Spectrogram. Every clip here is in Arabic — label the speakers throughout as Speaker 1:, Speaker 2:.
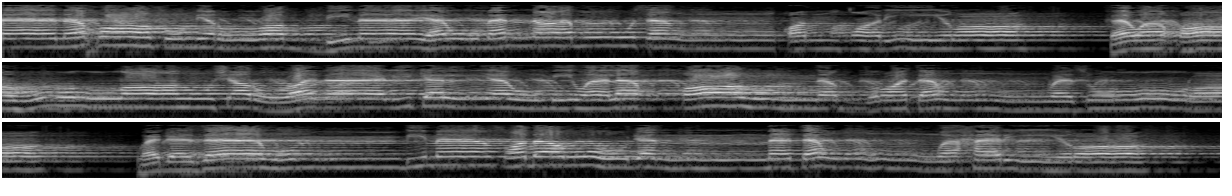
Speaker 1: إِنَّا نَخَافُ مِن رَّبِّنَا يَوْمًا عَبُوسًا قَمْطَرِيرًا فَوَقَاهُمُ اللَّهُ شَرَّ ذَلِكَ الْيَوْمِ وَلَقَّاهُمْ نَضْرَةً وَسُرُورًا وَجَزَاهُم بِمَا صَبَرُوا جَنَّةً وَحَرِيرًا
